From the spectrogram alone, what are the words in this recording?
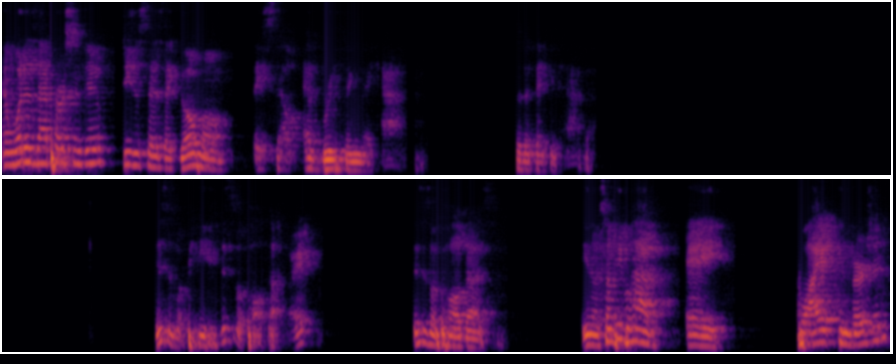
And what does that person do? Jesus says they go home, they sell everything they have so that they can have it. This is what this is what Paul does, right? This is what Paul does. You know, some people have a quiet conversion.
